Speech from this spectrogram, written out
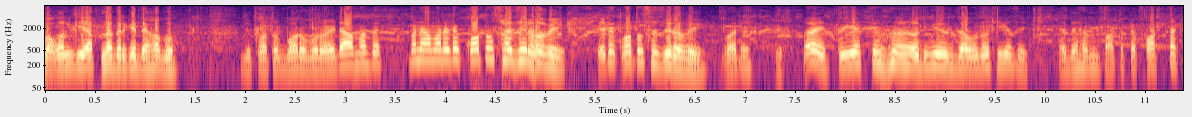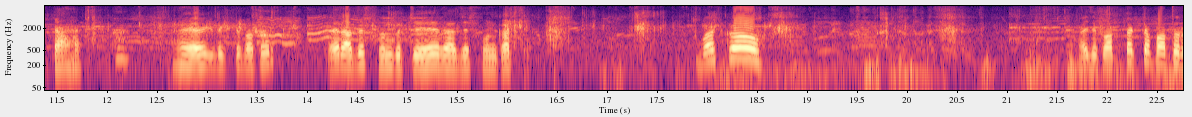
বগল গিয়ে আপনাদেরকে দেখাবো যে কত বড় বড়। এটা আমাদের মানে আমার এটা কত সাইজের হবে? এটা কত সাইজের হবে? মানে এই, তুই একটু ওদিকে যাব তো, ঠিক আছে? দেখ, আমি পাথরটা কট্টাকটা হ্যাঁ দেখতে পাথর। এ রাজেশ ফোন করছে হে রাজেশ ফোন কাট। বস্কো এই যে কট্টাকটা পাথর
